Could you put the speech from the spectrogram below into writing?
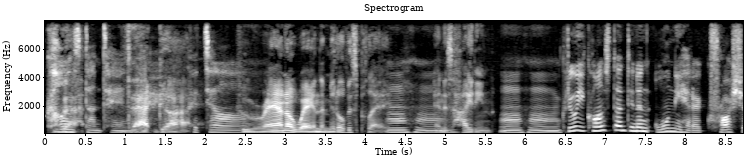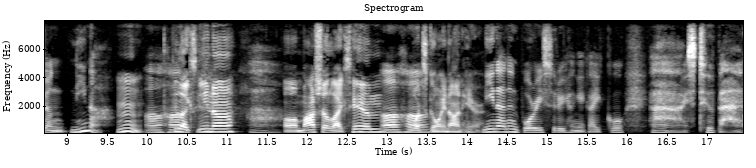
Constantine. that, that guy 그쵸. who ran away in the middle of his play and is hiding. 음, 그리고 이 컨스탄틴은 only had a crush on Nina. Mm. He likes Nina. Uh, Masha likes him. What's going on here? 니나는 보리스를 향해 가 있고, 아, it's too bad.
